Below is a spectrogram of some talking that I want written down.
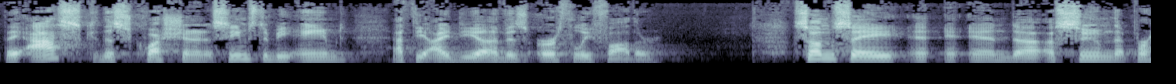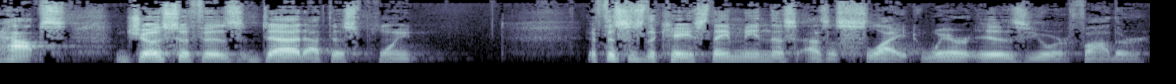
They ask this question, and it seems to be aimed at the idea of his earthly father. Some say and uh, assume that perhaps Joseph is dead at this point. If this is the case, they mean this as a slight. Where is your father?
